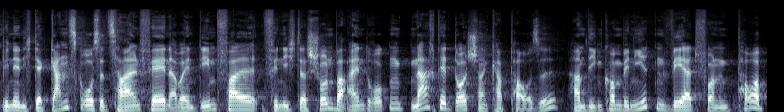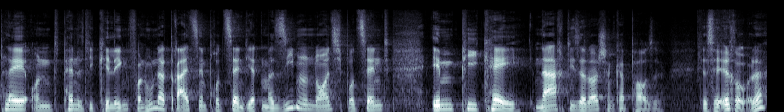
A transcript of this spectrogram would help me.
bin ja nicht der ganz große Zahlenfan, aber in dem Fall finde ich das schon beeindruckend. Nach der Deutschland Cup Pause haben die einen kombinierten Wert von Powerplay und Penalty Killing von 113 Prozent. Die hatten mal 97 Prozent im PK nach dieser Deutschland Cup Pause. Das ist ja irre, oder?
